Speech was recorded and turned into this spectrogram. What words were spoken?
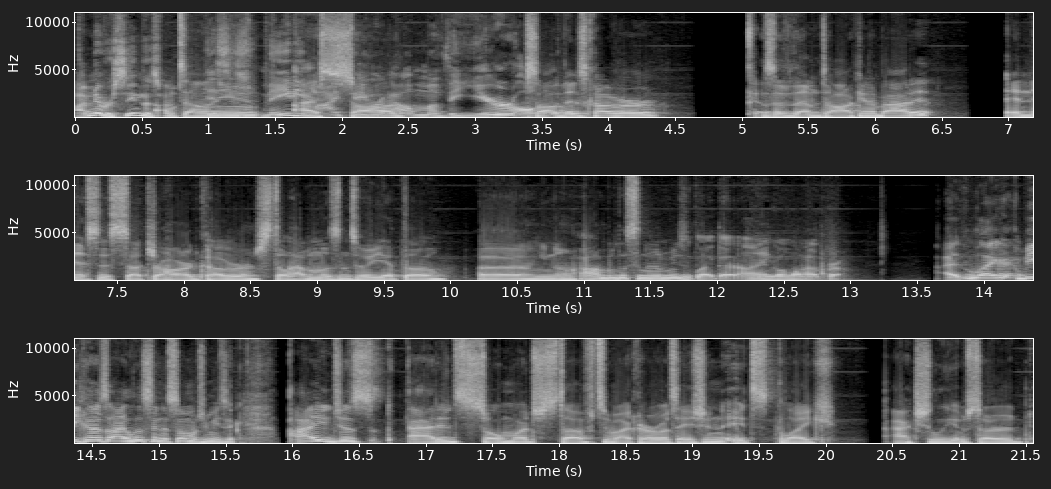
I've never seen this I'm one. telling This you, is maybe my I favorite saw album of the year. All saw this cover because of them talking about it, and this is such a hard cover. Still haven't listened to it yet though. Uh, you know, I'm listening to music like that. I ain't gonna lie, bro. I like because I listen to so much music. I just added so much stuff to my current rotation. It's like actually absurd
